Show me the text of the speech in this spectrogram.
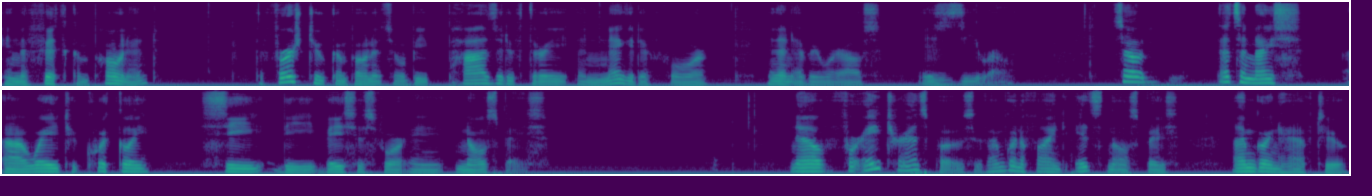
in the fifth component. The first two components will be positive 3 and negative 4, and then everywhere else is 0. So that's a nice uh, way to quickly see the basis for a null space. Now, for A transpose, if I'm going to find its null space, I'm going to have to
